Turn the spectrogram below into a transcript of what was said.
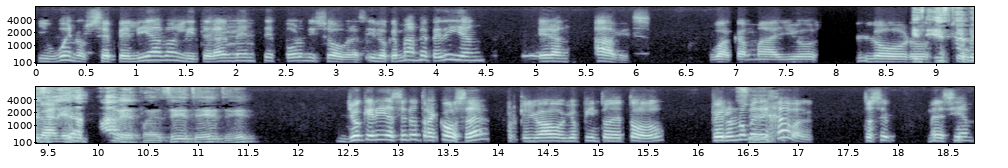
Y bueno, se peleaban literalmente por mis obras. Y lo que más me pedían eran aves, guacamayos, loros. Es, especialidad, aves, pues, sí, sí, sí. Yo quería hacer otra cosa, porque yo hago, yo pinto de todo, pero no me dejaban. Entonces me decían,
